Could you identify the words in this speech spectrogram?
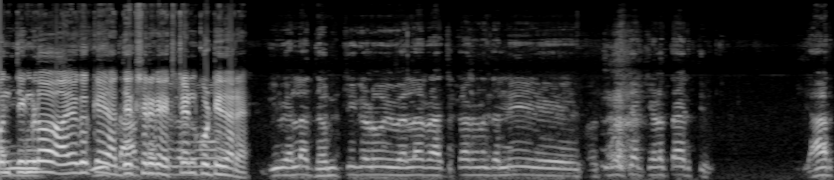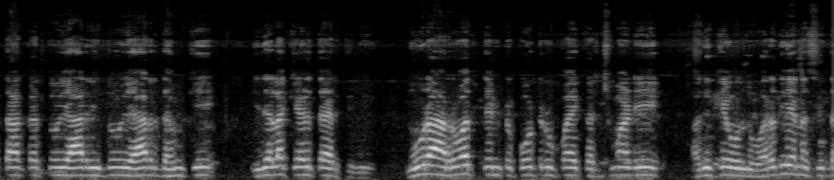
ಒಂದ್ ತಿಂಗಳು ಆಯೋಗಕ್ಕೆ ಅಧ್ಯಕ್ಷರಿಗೆ ಎಕ್ಸ್ಟೆಂಡ್ ಕೊಟ್ಟಿದ್ದಾರೆ. ಇವೆಲ್ಲ ಧಮಕಿಗಳು ಇವೆಲ್ಲ ರಾಜಕಾರಣದಲ್ಲಿ ಪ್ರತಿನಿತ್ಯ ಕೇಳ್ತಾ ಇರ್ತೀವಿ. ಯಾರ ತಾಕತ್ತು ಯಾರು ಇದು ಯಾರ ಧಮಕಿ ಇದೆಲ್ಲ ಕೇಳ್ತಾ ಇರ್ತೀವಿ. ನೂರ ಅರವತ್ತೆಂಟು ಕೋಟಿ ರೂಪಾಯಿ ಖರ್ಚು ಮಾಡಿ ಅದಕ್ಕೆ ಒಂದು ವರದಿಯನ್ನು ಸಿದ್ಧ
